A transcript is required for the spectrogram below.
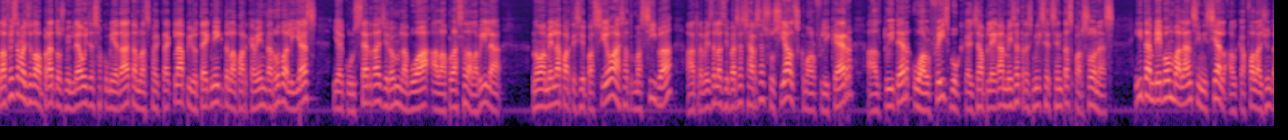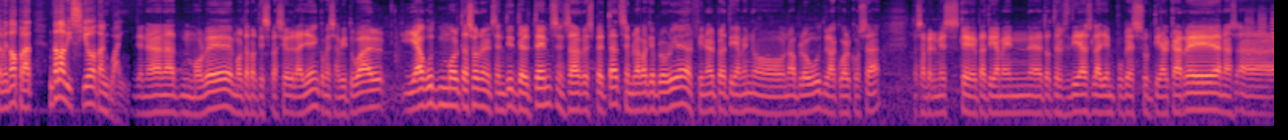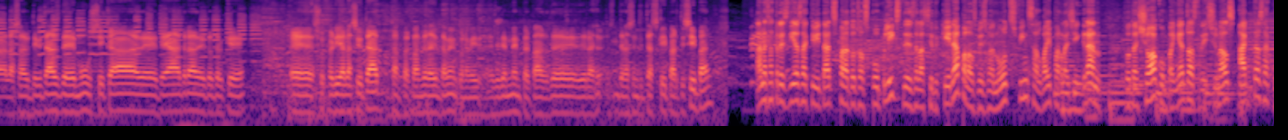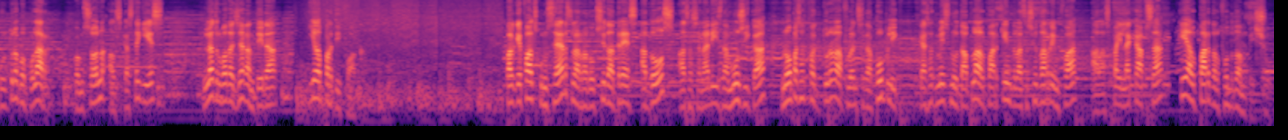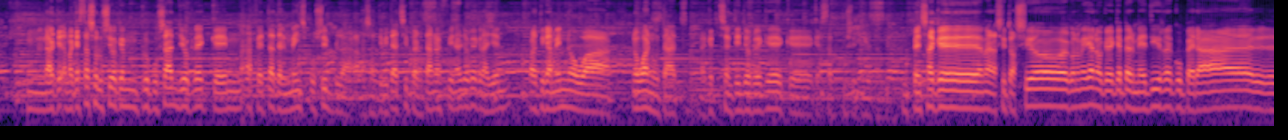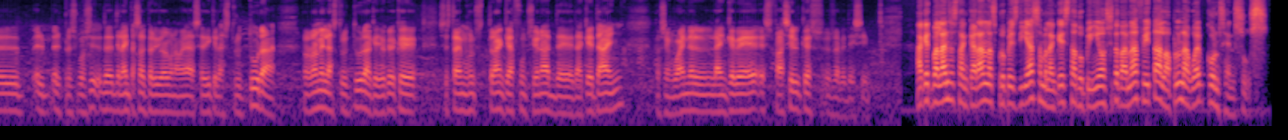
La Festa Major del Prat 2010 ja s'ha acomiadat amb l'espectacle pirotècnic de l'aparcament de Rodalies i el concert de Jerome Lavoie a la plaça de la Vila. Novament la participació ha estat massiva a través de les diverses xarxes socials com el Flickr, el Twitter o el Facebook, que ja plega més de 3.700 persones. I també bon balanç inicial, el que fa l'Ajuntament del Prat de l'edició d'enguany. Ha anat molt bé, molta participació de la gent, com és habitual. Hi ha hagut molta sort en el sentit del temps, ens ha respectat, semblava que plouria, al final pràcticament no, no ha plogut, la qual cosa doncs, ha permès que pràcticament eh, tots els dies la gent pogués sortir al carrer, a les activitats de música, de teatre, de tot el que eh, s'oferia a la ciutat, tant per part de l'Ajuntament com evidentment per part de, de, la, de les entitats que hi participen. Han estat tres dies d'activitats per a tots els públics, des de la cirquera per als més menuts fins al ball per la gent gran. Tot això acompanyat dels tradicionals actes de cultura popular, com són els castellers, la trobada gegantera i el partifoc. Pel que fa als concerts, la reducció de 3 a 2 als escenaris de música no ha passat factura a l'afluència de públic, que ha estat més notable al pàrquing de l'estació de Renfa, a l'espai La Capsa, que al parc del Fondo d'en Peixo. Amb aquesta solució que hem proposat jo crec que hem afectat el menys possible a les activitats i per tant al final jo crec que la gent pràcticament no ho ha, no ho ha notat. En aquest sentit jo crec que, que, que ha estat positiu també. Pensa que la situació econòmica no crec que permeti recuperar el, el, el pressupost de, de l'any passat per dir-ho d'alguna manera, és a dir que l'estructura, normalment l'estructura que jo crec que s'està demostrant que ha funcionat d'aquest any, doncs enguany l'any que ve és fàcil que es repeteixi. Aquest balanç es tancarà en els propers dies amb l'enquesta d'opinió ciutadana feta a la plana web Consensus.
